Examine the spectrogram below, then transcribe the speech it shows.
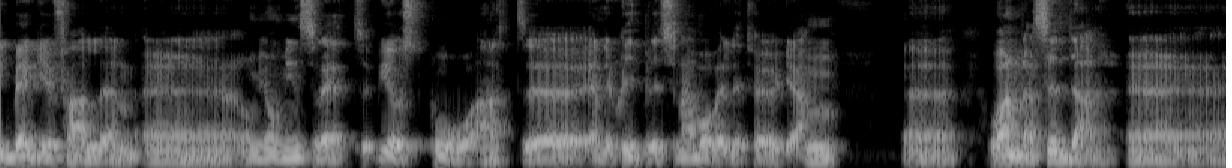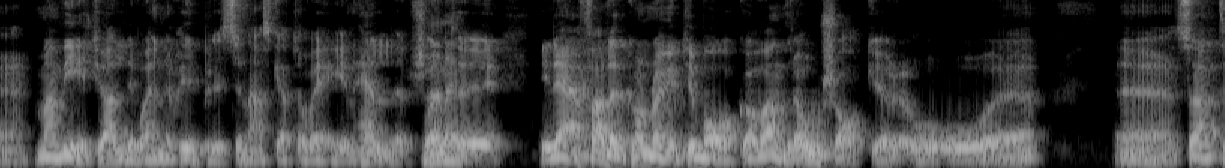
i bägge fallen, eh, om jag minns rätt, just på att eh, energipriserna var väldigt höga. Mm. Eh, å andra sidan, eh, man vet ju aldrig vad energipriserna ska ta vägen heller. Så Nej, att, nej. eh, I det här fallet kom de ju tillbaka av andra orsaker. Och, och, eh, eh, så att,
